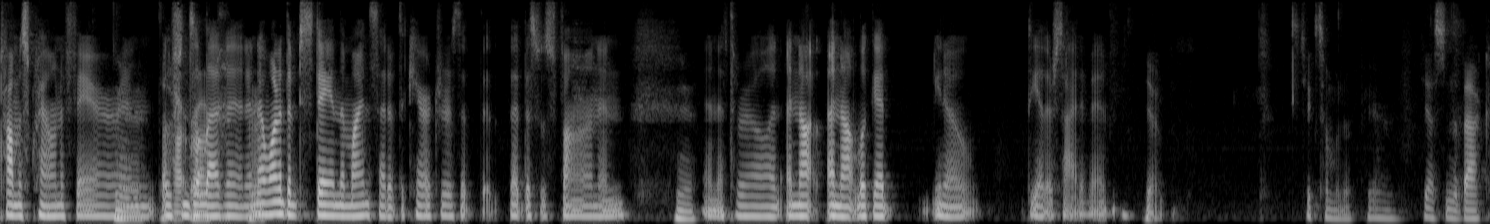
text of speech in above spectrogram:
Thomas Crown Affair Yeah, and Ocean's Eleven, and yeah. I wanted them to stay in the mindset of the characters that that, that this was fun and Yeah. and a thrill, and, and not and not look at you know the other side of it. Yeah. Let's take someone up here. Yes, in the back.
